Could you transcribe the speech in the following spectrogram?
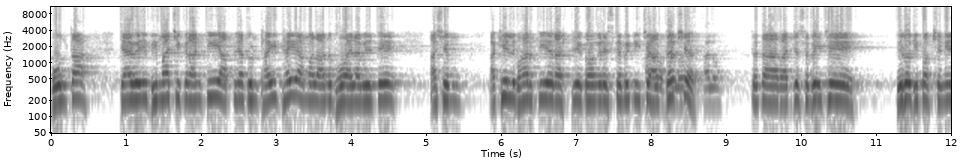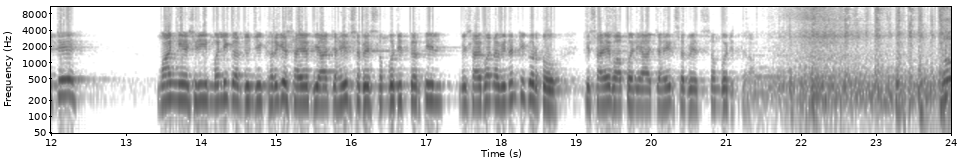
बोलता त्यावेळी भीमाची क्रांती आपल्यातून ठाई ठाई आम्हाला अनुभवायला मिळते. असे अखिल भारतीय राष्ट्रीय काँग्रेस कमिटीचे अध्यक्ष तथा राज्यसभेचे विरोधी पक्ष नेते माननीय श्री मल्लिकार्जुनजी खरगे साहेब या जाहीर सभेत संबोधित करतील. मी साहेबांना विनंती करतो की साहेब, आपण या जाहीर सभेत संबोधित करावं. हो,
